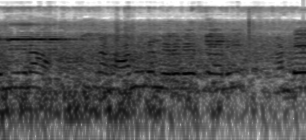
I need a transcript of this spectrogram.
తొమ్మిదిన ఇచ్చిన హామీలను నెరవేర్చాలి. అంటే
